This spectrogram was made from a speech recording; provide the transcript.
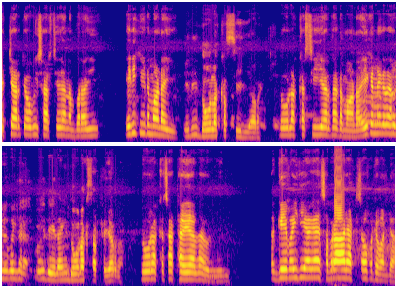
HR 24 ਸਰਸੇ ਦਾ ਨੰਬਰ ਆ ਜੀ। ਇਹਦੀ ਕੀ ਡਿਮਾਂਡ ਆ ਜੀ? ਇਹਦੀ 2 ਲੱਖ 80000 2 ਲੱਖ 80 ਹਜ਼ਾਰ ਦਾ ਡਿਮਾਂਡ ਆ। ਇਹ ਕਿੰਨੇ ਕੁ ਦਾ ਹੋ ਜੂਗਾ ਜੀ ਫਿਰ? ਇਹ ਦੇ ਦਾਂਗੇ 2 ਲੱਖ 60000 ਦਾ। 2 ਲੱਖ 60 ਹਜ਼ਾਰ ਦਾ ਹੋ ਜੂਗਾ ਜੀ। ਅੱਗੇ ਬਾਈ ਜੀ ਆ ਗਿਆ ਸਵਰਾਜ 855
